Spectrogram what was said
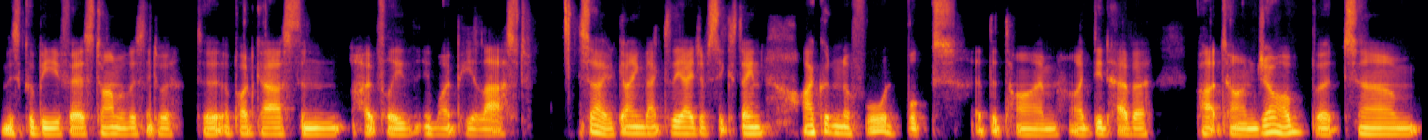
this could be your first time of listening to a, to a podcast, and hopefully it won't be your last. So, going back to the age of 16, I couldn't afford books at the time. I did have a part time job, but um,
